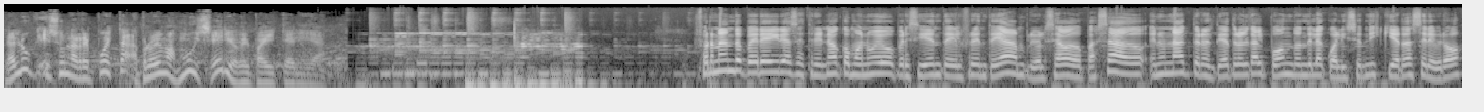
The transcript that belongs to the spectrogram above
la LUC es una respuesta a problemas muy serios que el país tenía. Fernando Pereira se estrenó como nuevo presidente del Frente Amplio el sábado pasado en un acto en el Teatro del Galpón donde la coalición de izquierda celebró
